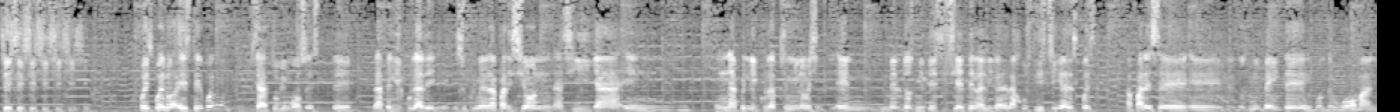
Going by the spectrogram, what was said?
sí, sí, sí, sí, sí, sí, sí. Pues bueno, este, bueno, ya tuvimos este la película de su primera aparición así ya en, en una película pues en 1900, en, en el 2017 en la Liga de la Justicia, y después aparece eh, en el 2020 Wonder Woman,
